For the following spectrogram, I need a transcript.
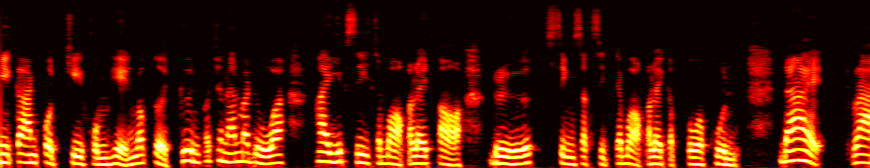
มีการกดขี่ข่มเหงแล้วเกิดขึ้น เพราะฉะนั้นมาดูว่าไพ่ยิปซีจะบอกอะไรต่อ หรือสิ่งศักดิ์สิทธิ์จะบอกอะไรกับตัวคุณ ได้ รา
